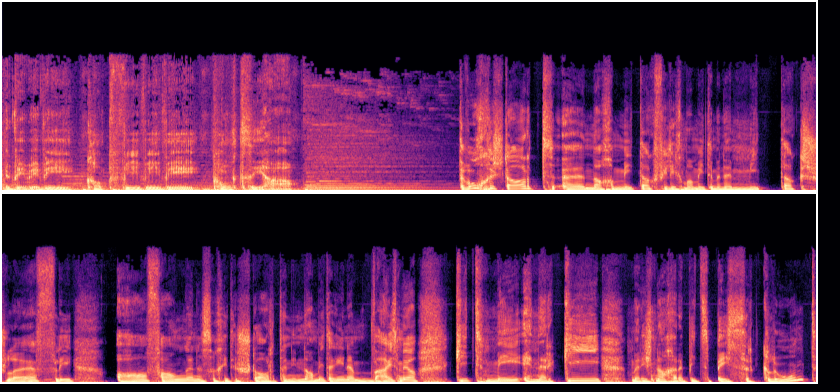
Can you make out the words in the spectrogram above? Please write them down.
www.kopfwww.ch Der Wochenstart äh, nach dem Mittag, vielleicht mal mit einem Mittagsschläfli anfangen, also in den Start in den Nachmittag rein, weiss man ja, gibt mehr Energie, man ist nachher ein bisschen besser gelohnt.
